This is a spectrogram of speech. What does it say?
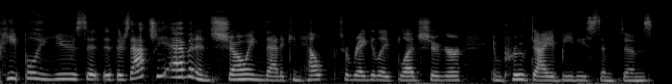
people use it. There's actually evidence showing that it can help to regulate blood sugar, improve diabetes symptoms,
